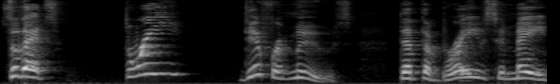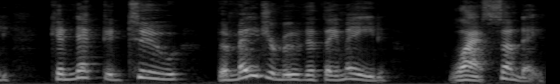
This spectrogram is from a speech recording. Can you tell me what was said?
So that's three different moves that the Braves have made connected to the major move that they made last Sunday.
